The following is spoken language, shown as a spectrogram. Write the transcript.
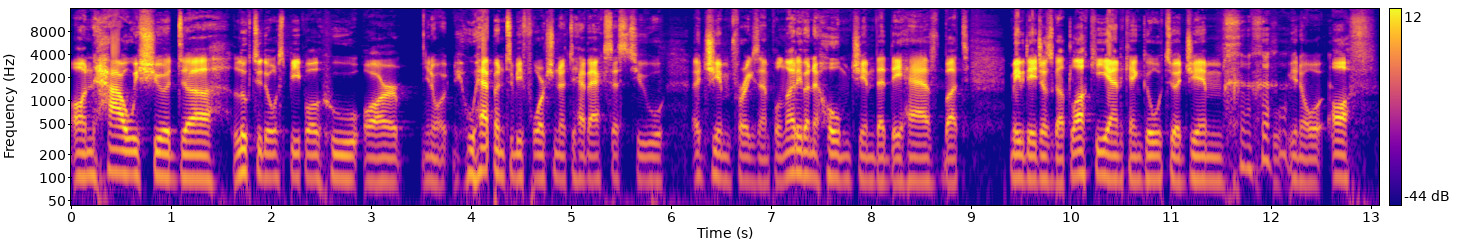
on how we should uh, look to those people who are you know who happen to be fortunate to have access to a gym for example not even a home gym that they have but maybe they just got lucky and can go to a gym you know off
